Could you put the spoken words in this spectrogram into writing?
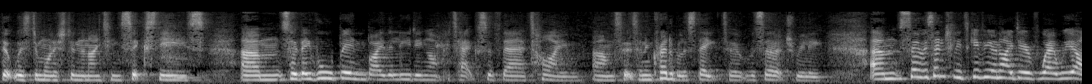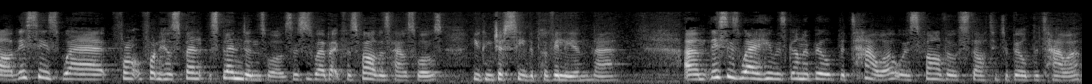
that was demolished in the 1960s. Um, so they've all been by the leading architects of their time. Um, so it's an incredible estate to research, really. Um, so essentially, to give you an idea of where we are, this is where Fonthill Splendens was. This is where Beckford's father's house was. You can just see the pavilion there. Um, this is where he was going to build the tower, or his father started to build the tower.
